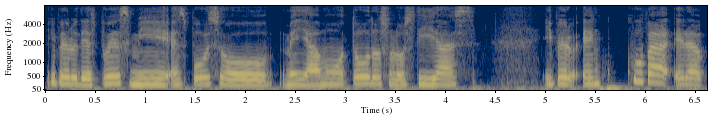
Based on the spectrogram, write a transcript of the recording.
Y pero después mi esposo me llamó todos los días. Y pero en Cuba era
